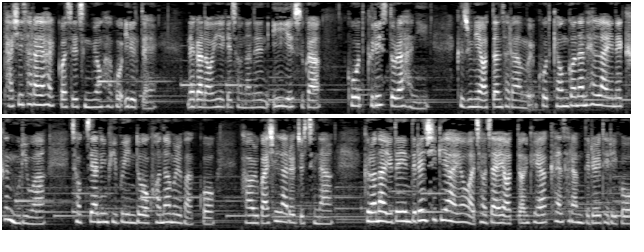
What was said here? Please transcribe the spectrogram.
다시 살아야 할 것을 증명하고 이르되 내가 너희에게 전하는 이 예수가 곧 그리스도라 하니 그 중에 어떤 사람 곧 경건한 헬라인의 큰 무리와 적지 않은 귀부인도 권함을 받고 바울과 신라를 쫓으나 그러나 유대인들은 시기하여 저자의 어떤 괴악한 사람들을 데리고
